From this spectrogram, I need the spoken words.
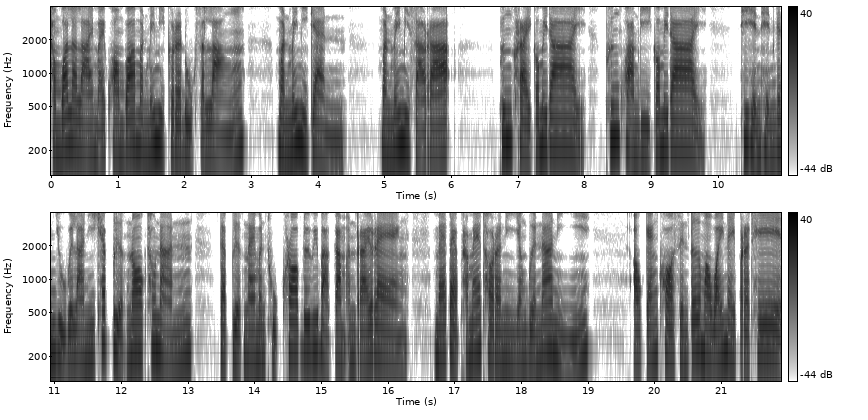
คำว่าละลายหมายความว่ามันไม่มีกระดูกสันหลัง มันไม่มีแก่น มันไม่มีสาระ พึ่งใครก็ไม่ได้ พึ่งความดีก็ไม่ได้ ที่เห็นเห็นกันอยู่เวลานี้แค่เปลือกนอกเท่านั้น แต่เปลือกในมันถูกครอบด้วยวิบากกรรมอันร้ายแรง แม้แต่พระแม่ธรณียังเบือนหน้าหนี เอาแก๊งคอเซนเตอร์มาไว้ในประเทศ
